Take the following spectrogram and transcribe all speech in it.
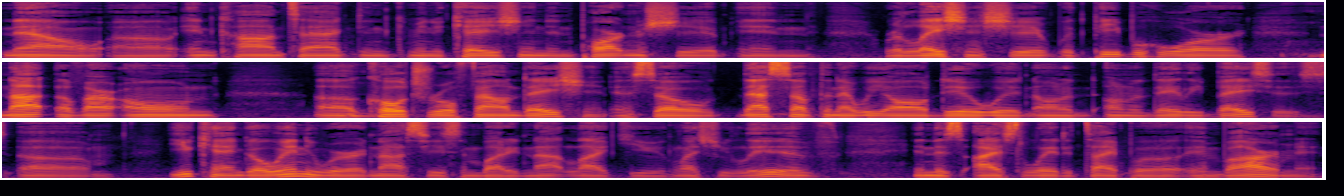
now uh, in contact, in communication, in partnership, in relationship with people who are not of our own uh, cultural foundation, and so that's something that we all deal with on a, on a daily basis. Um, you can't go anywhere and not see somebody not like you unless you live in this isolated type of environment.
